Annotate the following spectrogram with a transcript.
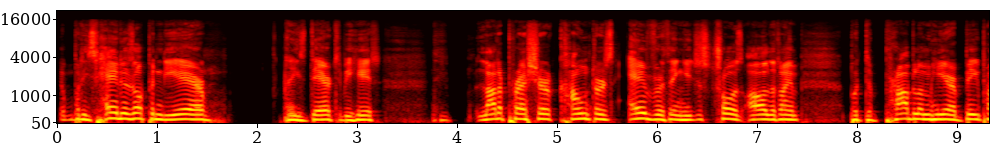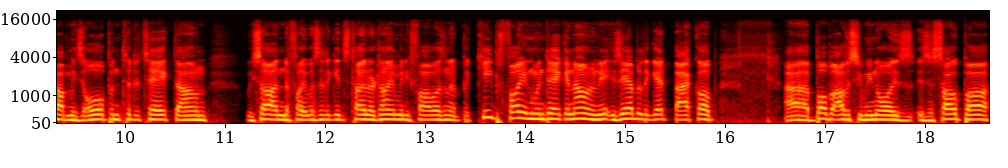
but his head is up in the air and he's there to be hit. A lot of pressure, counters everything. He just throws all the time. But the problem here, big problem, he's open to the takedown. We saw it in the fight, was it against Tyler Diamond? He fought, wasn't it? But keeps fighting when taken down and is able to get back up. Uh, Bob, obviously, we know is, is a southpaw.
